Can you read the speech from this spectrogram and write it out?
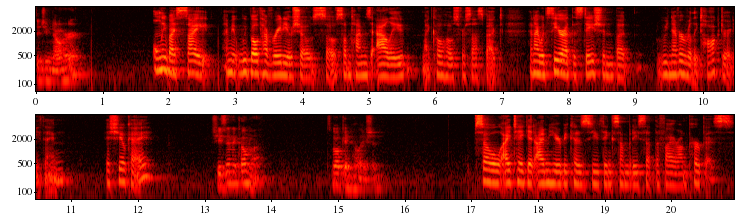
Did you know her? only by sight. I mean, we both have radio shows, so sometimes Allie, my co host for Suspect, and I would see her at the station, but we never really talked or anything. Is she okay? She's in a coma. Smoke inhalation. So I take it I'm here because you think somebody set the fire on purpose.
